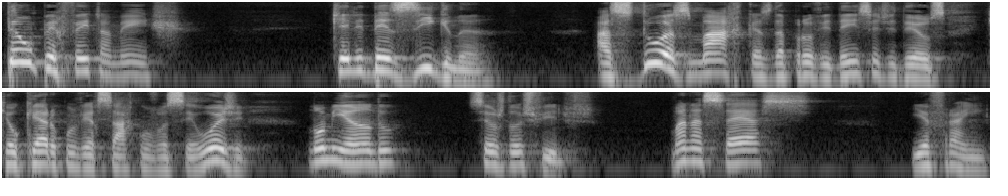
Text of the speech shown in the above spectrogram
tão perfeitamente, que ele designa as duas marcas da providência de Deus que eu quero conversar com você hoje, nomeando seus dois filhos. Manassés e Efraim,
